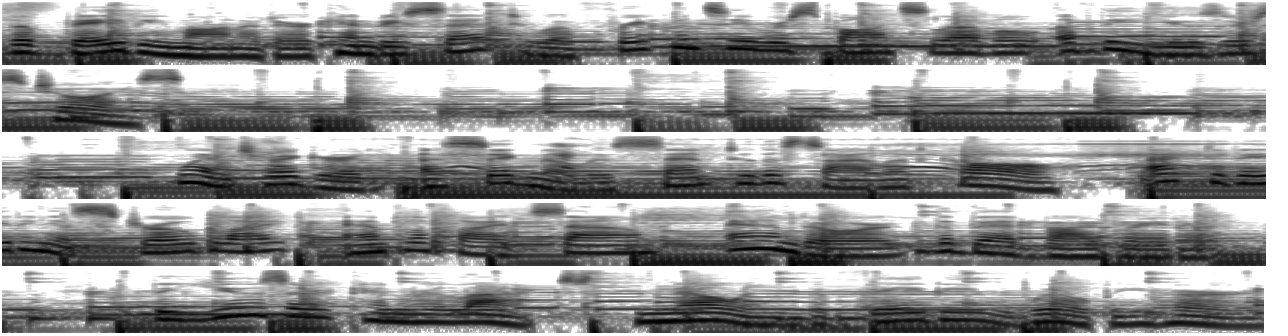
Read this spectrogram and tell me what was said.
The baby monitor can be set to a frequency response level of the user's choice. When triggered, a signal is sent to the silent call, activating a strobe light, amplified sound, and or the bed vibrator. The user can relax knowing the baby will be heard.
